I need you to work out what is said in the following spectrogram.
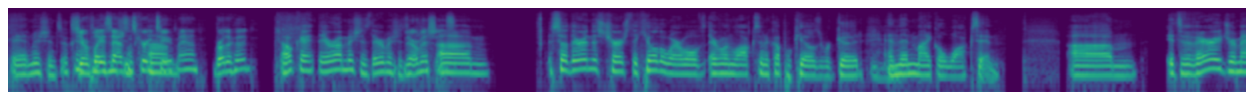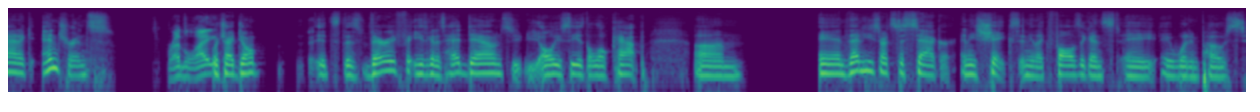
They had missions. Okay. Did you ever play Assassin's. Creed 2, Um, man? Brotherhood? Okay, they were on missions. They were missions. There were missions. Um, so they're in this church. They kill the werewolves. Everyone locks in a couple kills. We're good. Mhm. And then Michael walks in. Um, it's a very dramatic entrance, Red light. which I don't. It's this very. He's got his head down. So you- all you see is the little cap. Um, and then he starts to stagger and he shakes and he like falls against a a wooden post.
